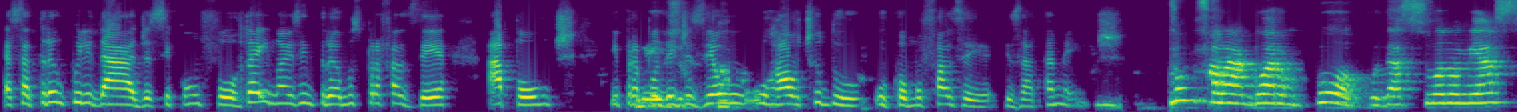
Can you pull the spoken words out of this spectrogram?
essa tranquilidade, esse conforto. Aí nós entramos para fazer a ponte e para poder dizer o, o how to do, o como fazer, exatamente. Vamos falar agora um pouco da sua nomeação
